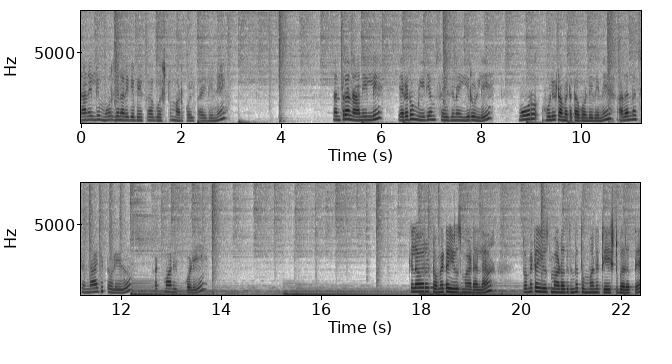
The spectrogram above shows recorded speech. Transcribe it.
ನಾನಿಲ್ಲಿ ಮೂರು ಜನರಿಗೆ ಬೇಕಾಗುವಷ್ಟು ಮಾಡ್ಕೊಳ್ತಾ ಇದ್ದೀನಿ. ನಂತರ ನಾನಿಲ್ಲಿ ಎರಡು ಮೀಡಿಯಮ್ ಸೈಜಿನ ಈರುಳ್ಳಿ, ಮೂರು ಹುಳಿ ಟೊಮೆಟೊ ತಗೊಂಡಿದ್ದೀನಿ. ಅದನ್ನು ಚೆನ್ನಾಗಿ ತೊಳೆದು ಕಟ್ ಮಾಡಿಟ್ಕೊಳ್ಳಿ. ಕೆಲವರು ಟೊಮೆಟೊ ಯೂಸ್ ಮಾಡಲ್ಲ. ಟೊಮೆಟೊ ಯೂಸ್ ಮಾಡೋದ್ರಿಂದ ತುಂಬಾ ಟೇಸ್ಟ್ ಬರುತ್ತೆ.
